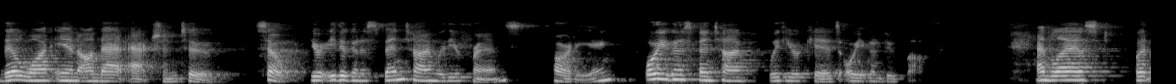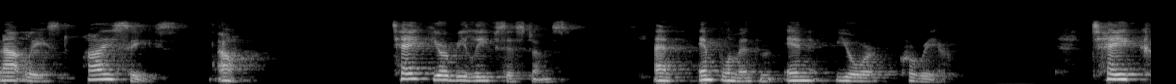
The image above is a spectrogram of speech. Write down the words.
they'll want in on that action too. So you're either going to spend time with your friends partying, or you're going to spend time with your kids, or you're going to do both. And last but not least, Pisces. Oh, take your belief systems and implement them in your career. Take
